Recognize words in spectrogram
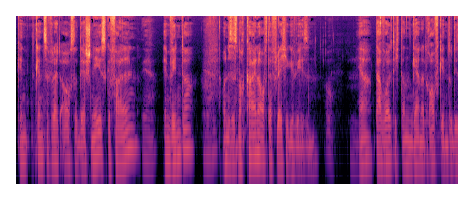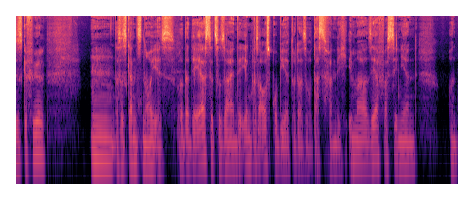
kenn, kennst du vielleicht auch so, der Schnee ist gefallen ja. im Winter ja. und es ist noch keiner auf der Fläche gewesen. Oh. Hm. Ja, da wollte ich dann gerne draufgehen. So dieses Gefühl, mh, dass es ganz neu ist oder der Erste zu sein, der irgendwas ausprobiert oder so. Das fand ich immer sehr faszinierend. Und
